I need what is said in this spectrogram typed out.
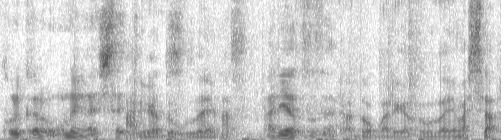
これからもお願いしたいとありがとう思います。ございます。ありがとうございます。どうもありがとうございました。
